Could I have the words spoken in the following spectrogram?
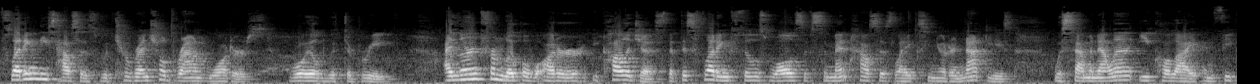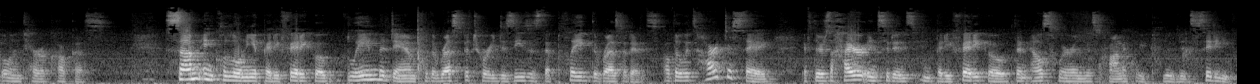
flooding these houses with torrential brown waters roiled with debris. I learned from local water ecologists that this flooding fills walls of cement houses like Senora Nati's with salmonella, E. coli, and fecal enterococcus. Some in Colonia Periférico blame the dam for the respiratory diseases that plague the residents, although it's hard to say if there's a higher incidence in Periférico than elsewhere in this chronically polluted city.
